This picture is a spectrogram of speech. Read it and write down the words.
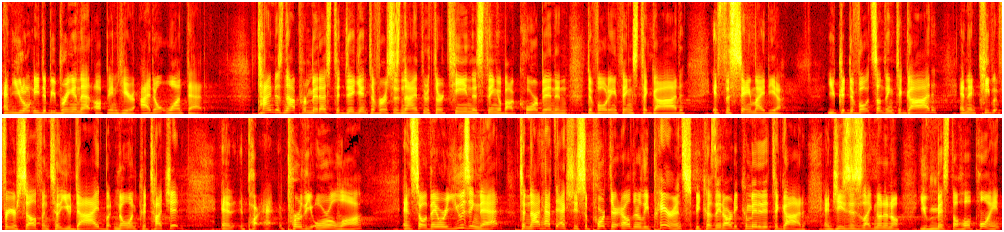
and you don't need to be bringing that up in here. I don't want that. Time does not permit us to dig into verses 9 through 13, this thing about Corban and devoting things to God. It's the same idea. You could devote something to God and then keep it for yourself until you died, but no one could touch it, and per the oral law. And so they were using that to not have to actually support their elderly parents because they'd already committed it to God. And Jesus is like, no, no, no, you've missed the whole point.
